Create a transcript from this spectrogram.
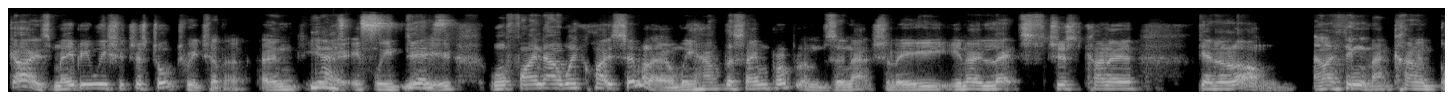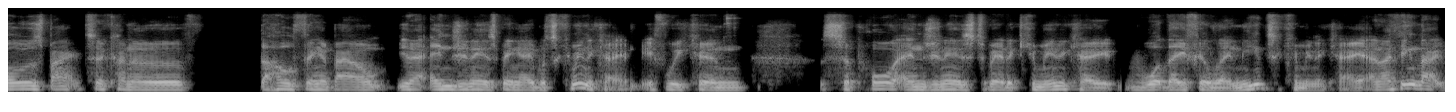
guys, maybe we should just talk to each other. And you yes, know, if we do, yes. we'll find out we're quite similar and we have the same problems. And actually, you know, let's just kind of get along. And I think that kind of boils back to kind of the whole thing about you know engineers being able to communicate. If we can support engineers to be able to communicate what they feel they need to communicate and i think that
